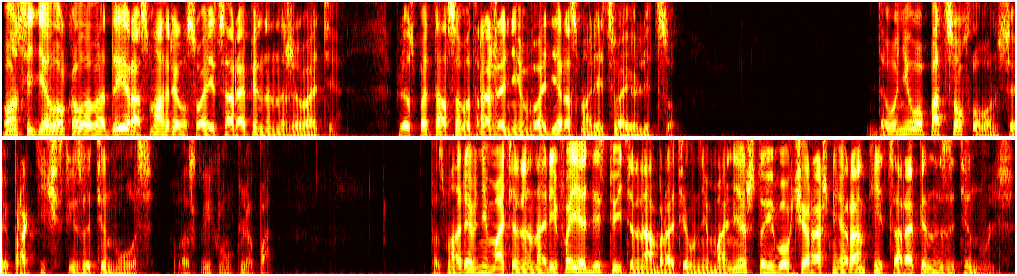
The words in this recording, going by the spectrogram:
Он сидел около воды и рассматривал свои царапины на животе. Плюс пытался в отражении в воде рассмотреть свое лицо. «Да у него подсохло вон все и практически затянулось», — воскликнул Клёпа. Посмотрев внимательно на Рифа, я действительно обратил внимание, что его вчерашние ранки и царапины затянулись.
